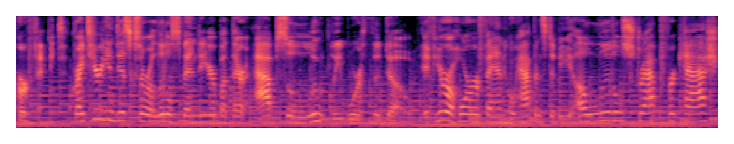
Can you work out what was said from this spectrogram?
perfect. Criterion discs are a little spendier, but they're absolutely worth the dough. If you're a horror fan who happens to be a little strapped for cash,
